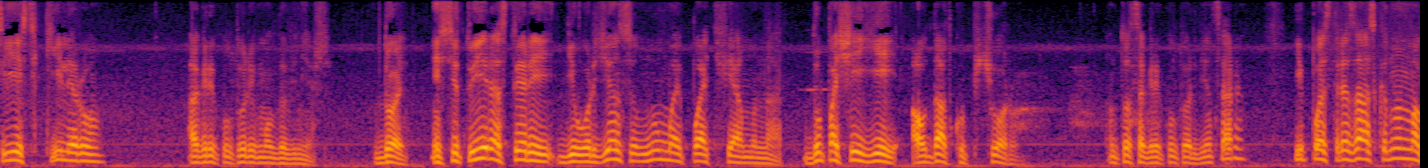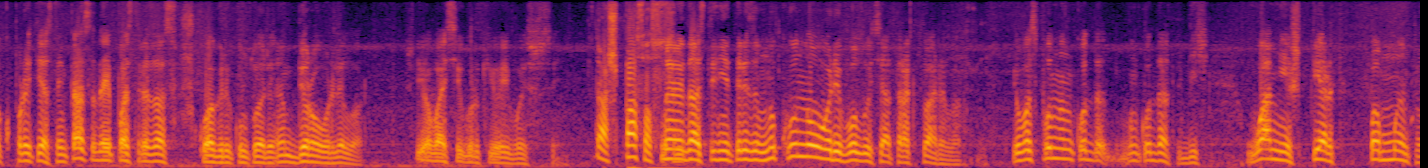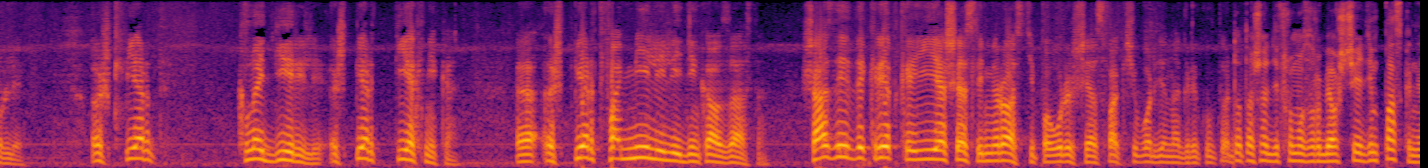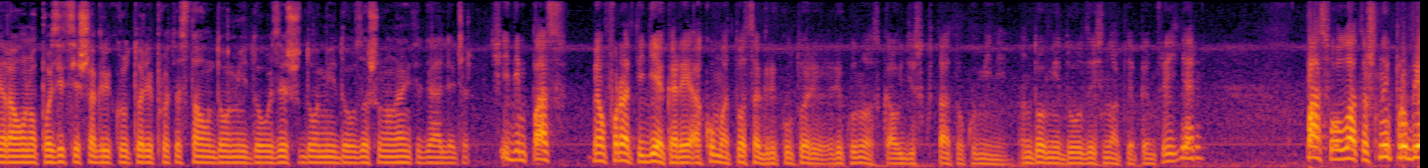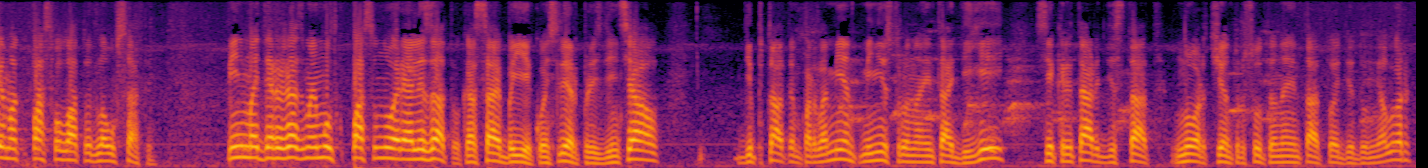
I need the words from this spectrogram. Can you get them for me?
este killerul agriculturii moldovenești. 2. Instituirea stării de urgență nu mai poate fi amânat. După ce ei au dat cu piciorul în toți agricultorii din țară, îi păstrezească nu numai cu proteste în piață, dar îi păstrezească și cu agricultorii în birourile lor. Și eu vă asigur că eu îi voi susține. Da, și pasul a Noi susținut. da, să ne trezim, nu cu o nouă revoluție a tractoarelor. Eu vă spun încă o, dă- încă o dată, deci oamenii își pierd pământurile, își pierd clădirile, își pierd tehnica, ă, își pierd familiile din cauza asta. Și azi e decret că ei așa se miroase, tipă urât și să fac și vor din agricultori. Tot așa de frumos vorbeau și cei din PAS când erau în opoziție și agricultorii protestau în 2020 și 2021 înainte de alegeri. Și din pas mi-au furat ideea care acum toți agricultorii recunosc că au discutat-o cu mine în 2020 noaptea pe frigider. Pasul a luat-o și nu-i problema că pasul a luat-o de la usate. Pe mine mă deranjează mai mult că pasul nu a realizat-o, ca să aibă ei consilier prezidențial, deputat în Parlament, ministru înaintat de ei, secretar de stat nord, centru, sud înaintat tot de dumnealor.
